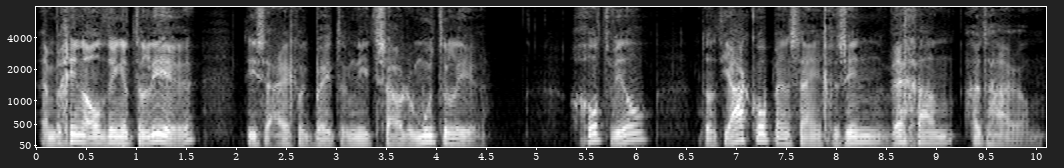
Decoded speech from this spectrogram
en beginnen al dingen te leren die ze eigenlijk beter niet zouden moeten leren. God wil dat Jacob en zijn gezin weggaan uit Haran.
